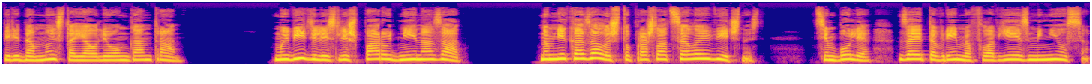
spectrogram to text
Передо мной стоял Леон Гантран. Мы виделись лишь пару дней назад, но мне казалось, что прошла целая вечность. Тем более за это время Флавье изменился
